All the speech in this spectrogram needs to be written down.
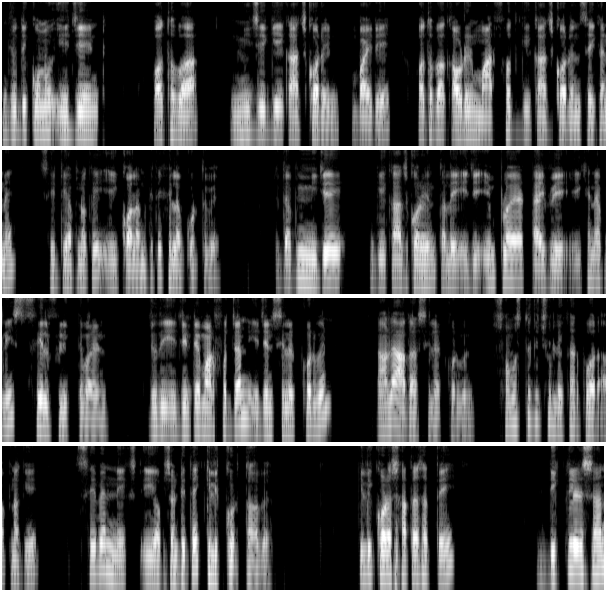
যদি কোনো এজেন্ট অথবা নিজে গিয়ে কাজ করেন বাইরে অথবা কাউরির মারফত গিয়ে কাজ করেন সেখানে, সেটি আপনাকে এই কলামটিতে ফিল করতে হবে। যদি আপনি নিজে গিয়ে কাজ করেন, তাহলে এই যে এমপ্লয়ার টাইপে এখানে আপনি সেলফ লিখতে পারেন। যদি এজেন্টের মারফত যান এজেন্ট সিলেক্ট করবেন, নাহলে আদার সিলেক্ট করবেন। সমস্ত কিছু লেখার পর আপনাকে সেভেন নেক্সট এই অপশানটিতে ক্লিক করতে হবে। ক্লিক করার সাথে সাথে ডিক্লারেশান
